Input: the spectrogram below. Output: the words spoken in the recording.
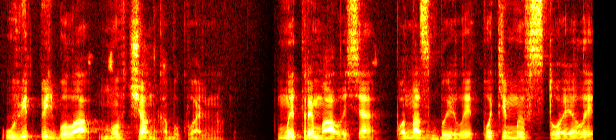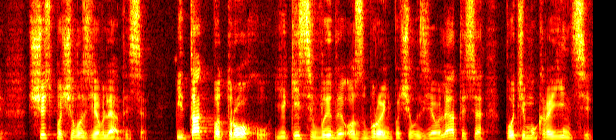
У відповідь була мовчанка буквально. Ми трималися, по нас били, потім ми встояли, щось почало з'являтися. І так потроху якісь види озброєнь почали з'являтися. Потім українці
